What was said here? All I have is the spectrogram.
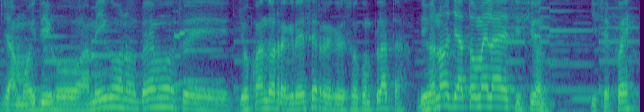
llamó y dijo, amigo, nos vemos, eh, yo cuando regrese regresó con plata. Dijo, no, ya tomé la decisión y se fue.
